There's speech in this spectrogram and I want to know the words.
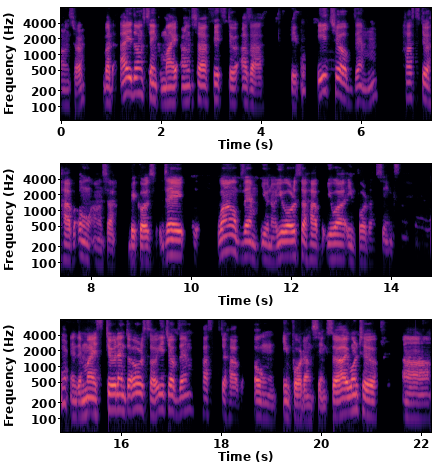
answer, but I don't think my answer fits to other people. Each of them has to have own answer because they one of them, you know, you also have your important things. Yeah. And then my student also, each of them has to have own important things. So I want to uh,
